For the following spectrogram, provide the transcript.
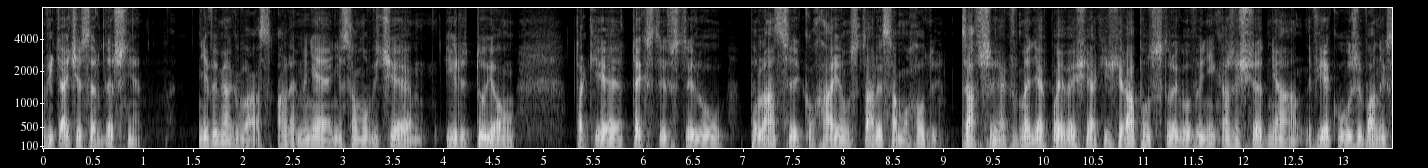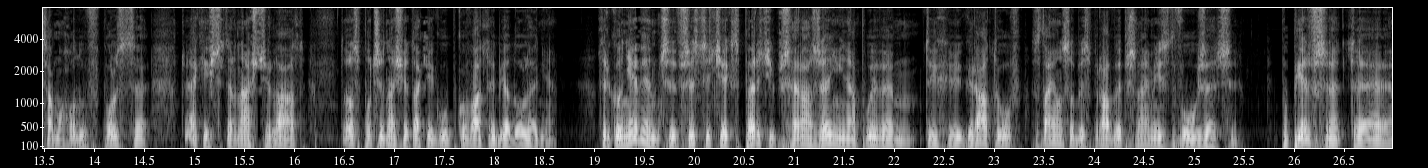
Witajcie serdecznie. Nie wiem jak Was, ale mnie niesamowicie irytują takie teksty w stylu Polacy kochają stare samochody. Zawsze jak w mediach pojawia się jakiś raport, z którego wynika, że średnia wieku używanych samochodów w Polsce to jakieś 14 lat, to rozpoczyna się takie głupkowate biadolenie. Tylko nie wiem, czy wszyscy ci eksperci przerażeni napływem tych gratów zdają sobie sprawę przynajmniej z dwóch rzeczy. Po pierwsze, te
